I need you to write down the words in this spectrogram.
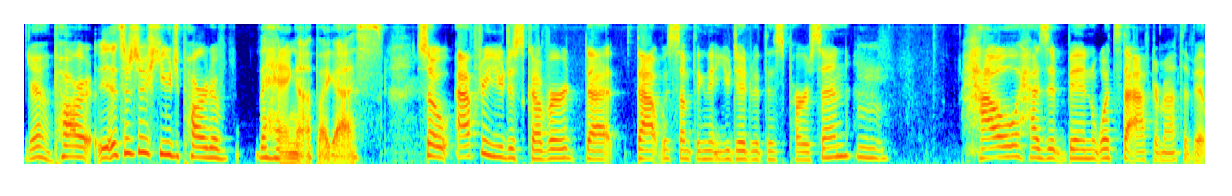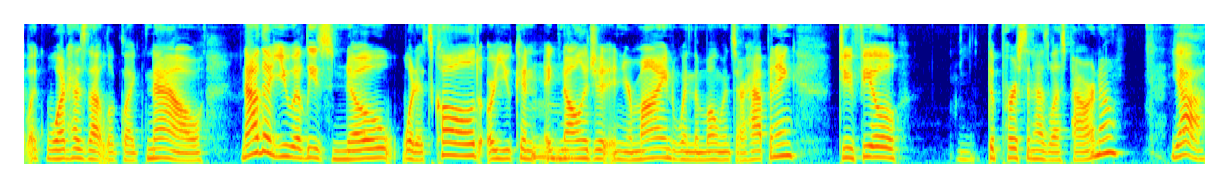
Yeah. Part it's such a huge part of the hang up, I guess. So after you discovered that that was something that you did with this person, mm. how has it been? What's the aftermath of it? Like, what has that looked like now? Now that you at least know what it's called, or you can mm. acknowledge it in your mind when the moments are happening, do you feel the person has less power now? Yeah.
